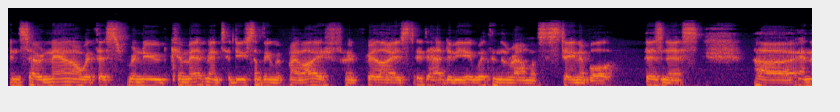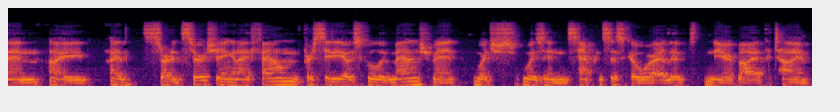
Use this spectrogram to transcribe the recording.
And so now, with this renewed commitment to do something with my life, I realized it had to be within the realm of sustainable business. Uh, and then I, I started searching and I found Presidio School of Management, which was in San Francisco, where I lived nearby at the time.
